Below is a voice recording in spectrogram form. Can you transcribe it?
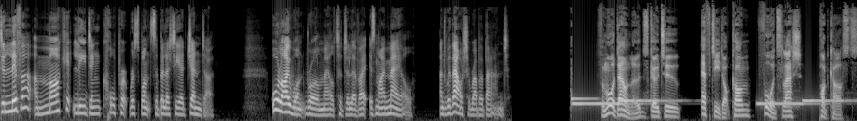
deliver a market leading corporate responsibility agenda. All I want Royal Mail to deliver is my mail, and without a rubber band. For more downloads, go to ft.com forward slash podcasts.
